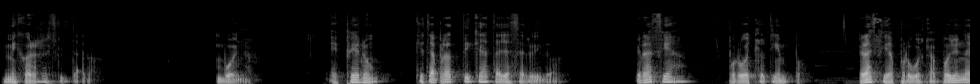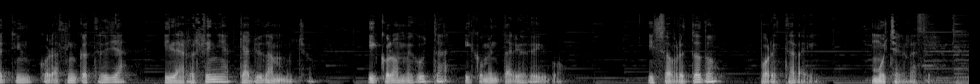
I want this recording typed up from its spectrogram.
mejores resultados. Bueno, espero que esta práctica te haya servido. Gracias por vuestro tiempo. Gracias por vuestro apoyo en iTunes con las 5 estrellas y las reseñas que ayudan mucho. Y con los me gusta y comentarios de vivo. Y sobre todo, por estar ahí. Muchas gracias.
